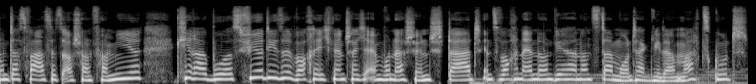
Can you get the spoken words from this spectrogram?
Und das war es jetzt auch schon von mir, Kira Burs, für diese Woche. Ich wünsche euch einen wunderschönen Start ins Wochenende und wir hören uns da Montag wieder. Macht's gut.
